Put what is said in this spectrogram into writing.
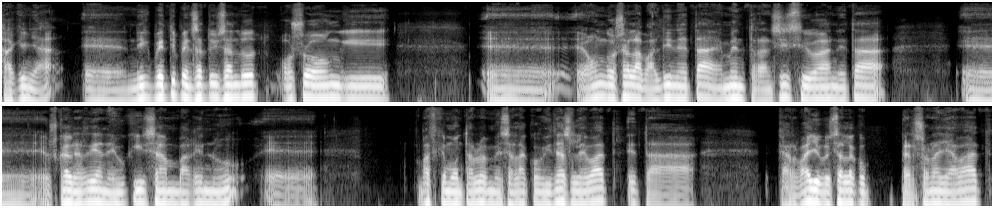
jakina, e, nik beti pentsatu izan dut oso ongi e, egongo zela baldin eta hemen transizioan eta e, Euskal Herrian euki izan bagenu e, Bazke Montalban bezalako idazle bat eta Carballo bezalako personaia bat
